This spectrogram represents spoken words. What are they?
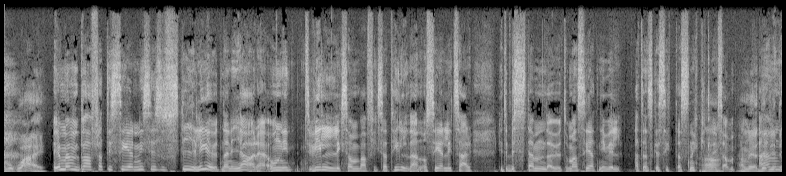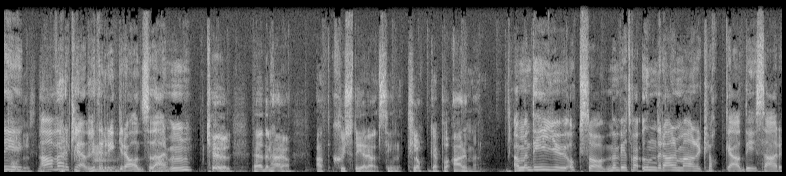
Why? Ja, men bara för att det ser, ni ser så stiliga ut när ni gör det. Och ni vill liksom bara fixa till den och se lite, så här, lite bestämda ut. Och man ser att ni vill att den ska sitta snyggt. Ja. Liksom. Ja, men det är lite är- pondus. Ja, verkligen. Lite ryggrad sådär. Mm. Kul. Eh, Den här då. Att justera sin klocka på armen. Ja, men det är ju också, men vet du vad, underarmar, klocka, det är så här,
